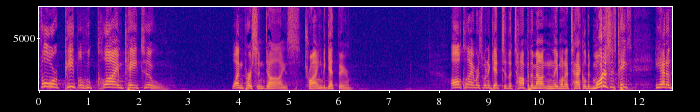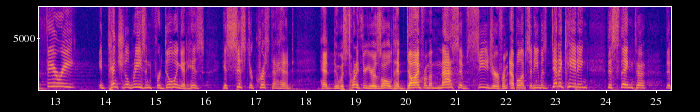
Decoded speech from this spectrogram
four people who climb K2, one person dies trying to get there. All climbers want to get to the top of the mountain, they want to tackle, but Mortenson's case, he had a very intentional reason for doing it. His, his sister Krista had had, who was 23 years old, had died from a massive seizure from epilepsy. And he was dedicating this thing to the,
